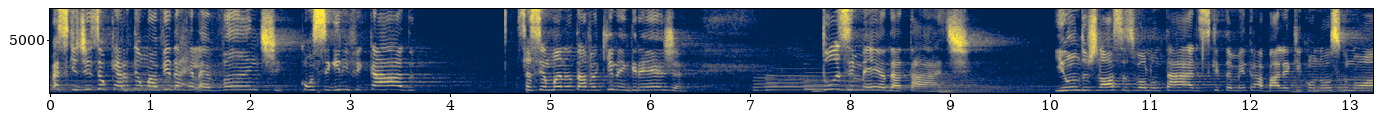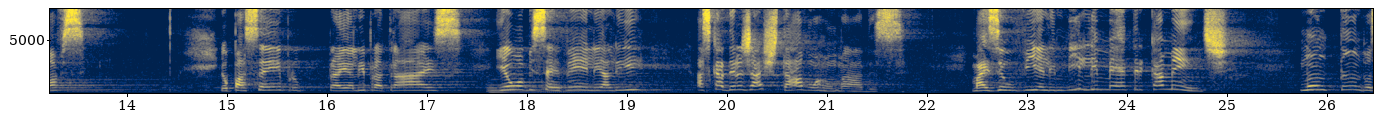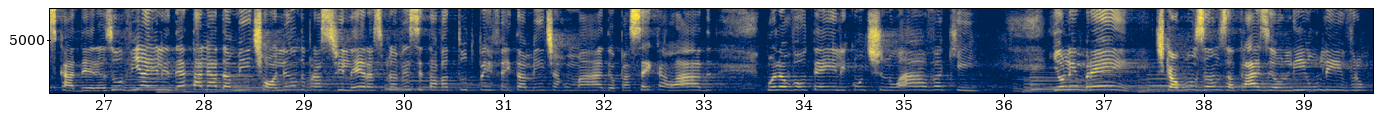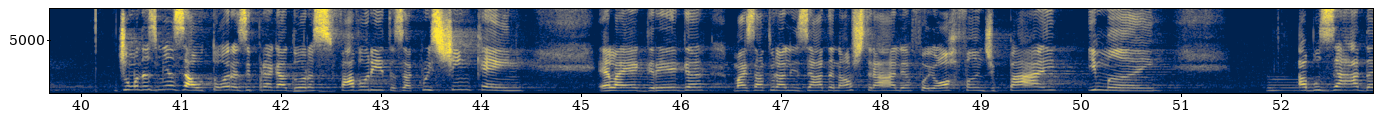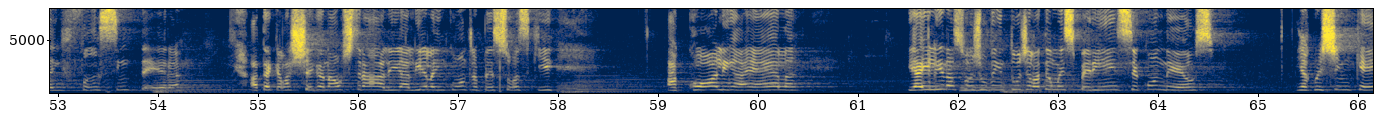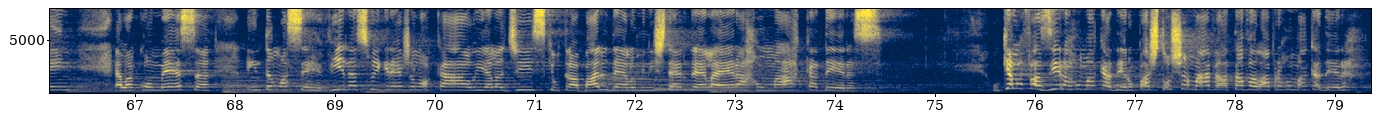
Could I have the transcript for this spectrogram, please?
mas que diz: Eu quero ter uma vida relevante, com significado. Essa semana eu estava aqui na igreja, duas e meia da tarde, e um dos nossos voluntários, que também trabalha aqui conosco no office, eu passei para ir ali para trás, e eu observei ele ali, as cadeiras já estavam arrumadas, mas eu vi ele milimetricamente montando as cadeiras. Eu via ele detalhadamente olhando para as fileiras para ver se estava tudo perfeitamente arrumado. Eu passei calada. Quando eu voltei, ele continuava aqui. E eu lembrei de que alguns anos atrás eu li um livro de uma das minhas autoras e pregadoras favoritas, a Christine Kane. Ela é grega, mas naturalizada na Austrália, foi órfã de pai e mãe, abusada a infância inteira até que ela chega na Austrália e ali ela encontra pessoas que acolhem a ela. E aí, ali na sua juventude, ela tem uma experiência com Deus. E a Christine Kane, ela começa então a servir na sua igreja local e ela diz que o trabalho dela, o ministério dela era arrumar cadeiras. O que ela fazia era arrumar cadeira. O pastor chamava, ela estava lá para arrumar cadeira.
